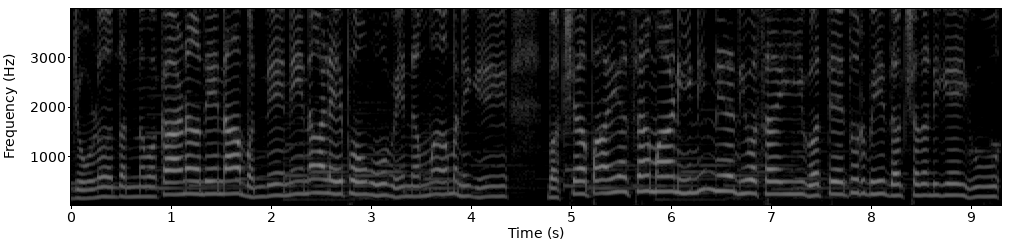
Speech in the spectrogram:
ಜೋಳದನ್ನವ ಕಾಣದೆ ನಾ ಬಂದೇನೆ ನಾಳೆ ಹೋಗುವೆ ನಮ್ಮ ಮನೆಗೆ. ಭಕ್ಷ್ಯ ಪಾಯಸ ಮಾಡಿ ನಿನ್ನೆ ದಿವಸ ಇವತ್ತೇ ಇವು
